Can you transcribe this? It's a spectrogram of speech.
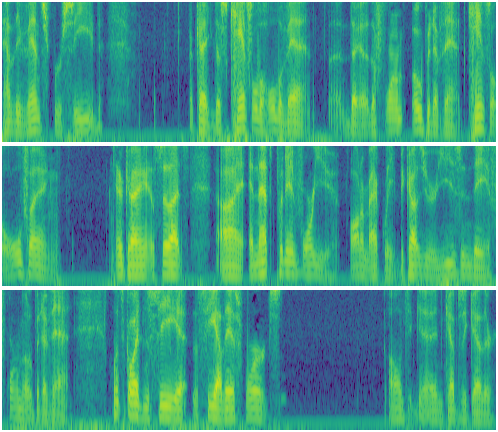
how the events proceed Okay, just cancel the whole event. Uh, the the form open event. Cancel the whole thing. Okay, so that's uh, and that's put in for you automatically because you're using the form open event. Let's go ahead and see see how this works all together and comes together.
